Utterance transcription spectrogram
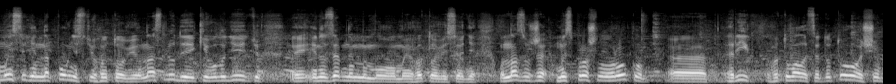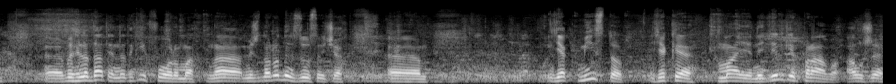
Ми сьогодні на повністю готові. У нас люди, які володіють е, іноземними мовами, готові сьогодні. У нас вже ми з прошлого року е, рік готувалися до того, щоб е, виглядати на таких форумах, на міжнародних зустрічах. Як місто, яке має не тільки право, а вже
